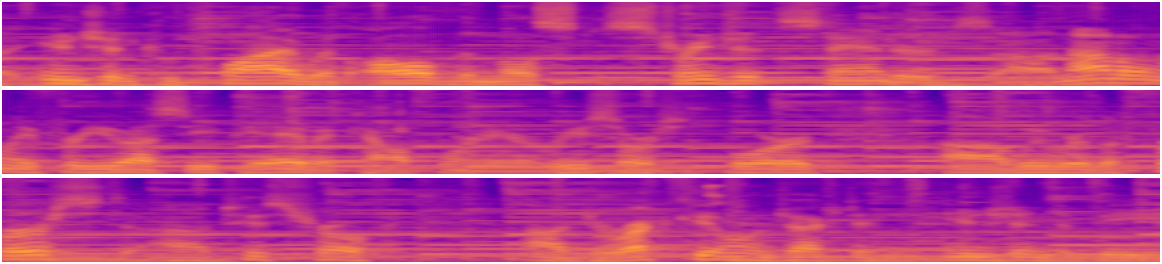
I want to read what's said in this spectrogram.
uh, engine comply with all of the most stringent standards, uh, not only for US EPA, but California Resources Board. Uh, we were the first uh, two-stroke uh, direct fuel injection engine to be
